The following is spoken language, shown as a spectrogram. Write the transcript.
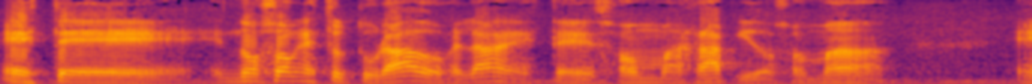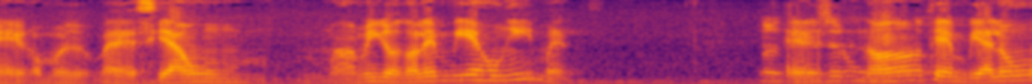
Este, no son estructurados, ¿verdad? Este, son más rápidos, son más, eh, como me decía un amigo, no le envíes un email. No, tiene un, no, te envíale un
